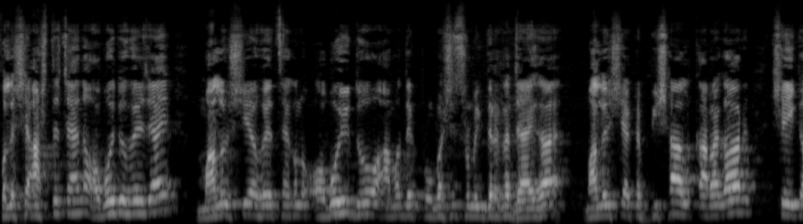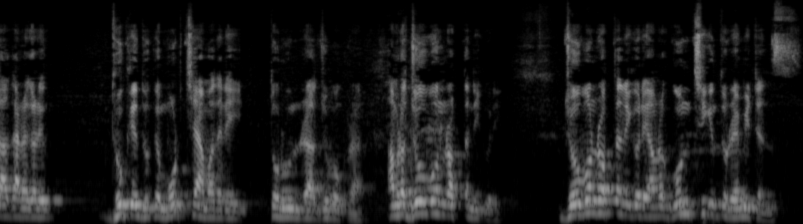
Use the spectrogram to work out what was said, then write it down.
ফলে সে আসতে চায় না, অবৈধ হয়ে যায়। মালয়েশিয়া হয়েছে এখন অবৈধ। আমাদের প্রবাসী শ্রমিকদের একটা জায়গা। মালয়েশিয়া একটা বিশাল কারাগার। সেই কারাগারে ধুকে ধুকে মরছে আমাদের এই তরুণরা, যুবকরা। আমরা যৌবন রপ্তানি করি। যৌবন রপ্তানি করি, আমরা গুনছি কিন্তু রেমিটেন্স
